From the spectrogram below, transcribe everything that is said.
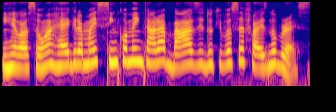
em relação à regra, mas sim comentar a base do que você faz no Brass.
